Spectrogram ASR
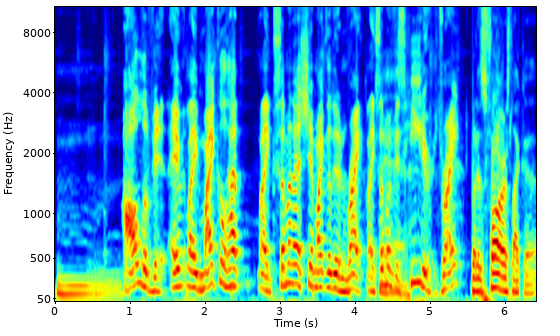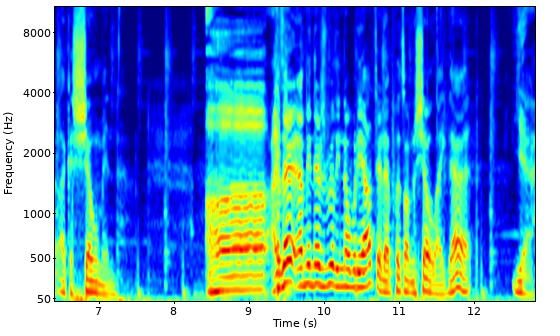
Hmm. All of it, like Michael had, like some of that shit Michael didn't write, like some of his heaters, right? But as far as like a like a showman, Uh, I, there, I mean, there's really nobody out there that puts on a show like that. Yeah,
